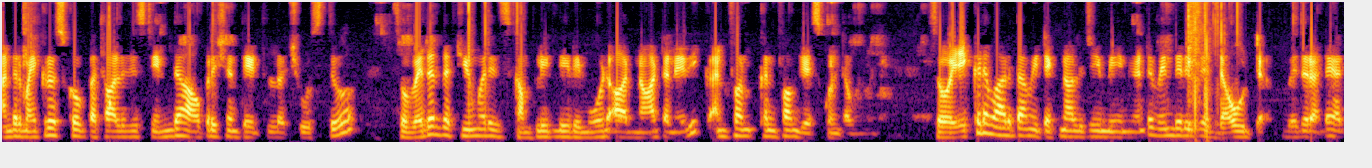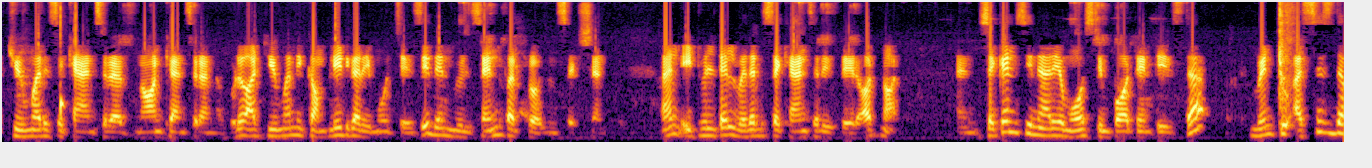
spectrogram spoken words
under microscope pathologist in the operation థియేటర్లో చూస్తూ so whether the tumour is completely removed or not అనేది కన్ఫర్మ్ కన్ఫర్మ్ చేసుకుంటాం సో ఎక్కడ వాడతాం ఈ టెక్నాలజీ మెయిన్ అంటే when there is a doubt whether అంటే ఆ tumour is a cancer non cancer అన్నప్పుడు ఆ ట్యూమర్ని కంప్లీట్గా రిమూవ్ చేసి then will send for frozen section and it will tell whether is a cancer is there or not and second scenario most important is the when to assess the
